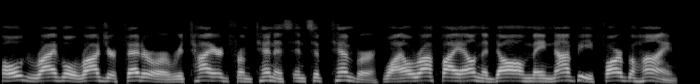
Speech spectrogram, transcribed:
Old rival Roger Federer retired from tennis in September, while Rafael Nadal may not be far behind.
